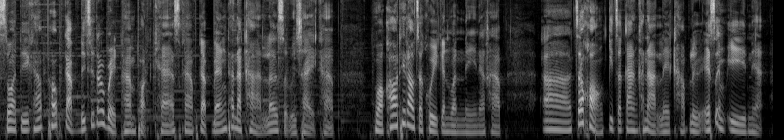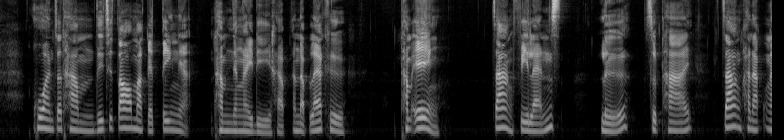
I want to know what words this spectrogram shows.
สวัสดีครับ พบกับ Digital Break Time Podcast ครับ กับแบงค์ธนาคารเลิศสุดวิชัยครับ หัวข้อที่เราจะคุยกันวันนี้นะครับเจ้าของกิจการขนาดเล็กครับ หรือ SME เนี่ยควรจะทำดิจิ t a ลมาร์เก็ตติ้งเนี่ยทำยังไงดีครับ อันดับแรกคือทำเอง จ้างฟรีแลนซ์หรือสุดท้ายจ้างพนักง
